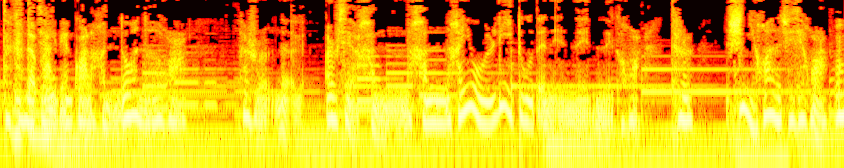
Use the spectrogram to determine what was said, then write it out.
他看到家里边挂了很多很多的画。他说那而且很很很有力度的那那那个画。他说。是你画的这些画？嗯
